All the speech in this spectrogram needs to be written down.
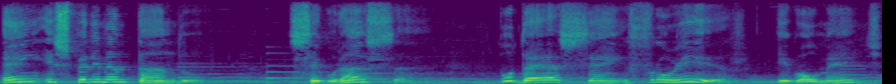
em experimentando segurança, pudessem fruir igualmente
